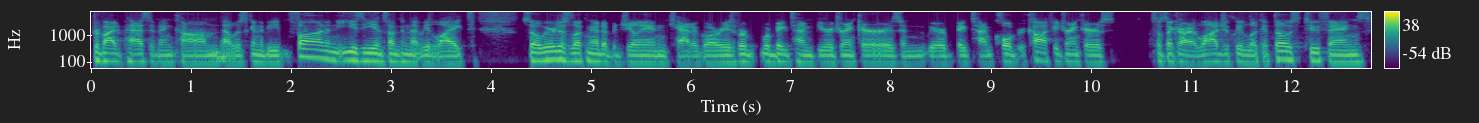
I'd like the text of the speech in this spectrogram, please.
provide passive income that was going to be fun and easy and something that we liked. So we were just looking at a bajillion categories. We're, we're big time beer drinkers and we are big time cold brew coffee drinkers. So it's like, all right, logically look at those two things.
